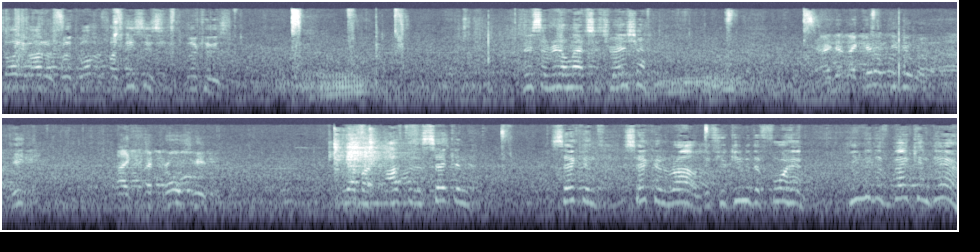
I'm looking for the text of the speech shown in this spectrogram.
Sorry, Varus, but, what- but this is, look at this. This is a real match situation. I, I cannot give you a uh, hit, like approach hit. Yeah, but after the second, second, second round, if you give me the forehand, give me the backhand there.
